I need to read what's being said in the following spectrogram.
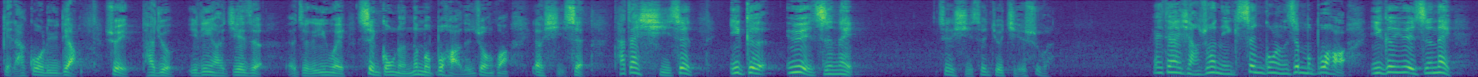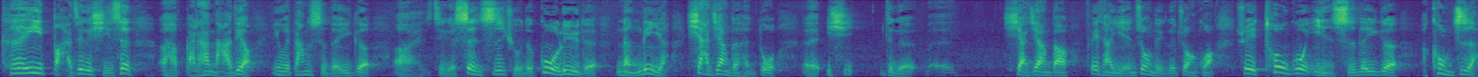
给它过滤掉，所以他就一定要接着呃这个，因为肾功能那么不好的状况要洗肾，他在洗肾一个月之内，这个洗肾就结束了。哎，大家想说你肾功能这么不好，一个月之内可以把这个洗肾啊、把它拿掉，因为当时的一个啊、这个肾丝球的过滤的能力啊下降的很多，呃一些这个呃。下降到非常严重的一个状况，所以透过饮食的一个控制啊，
